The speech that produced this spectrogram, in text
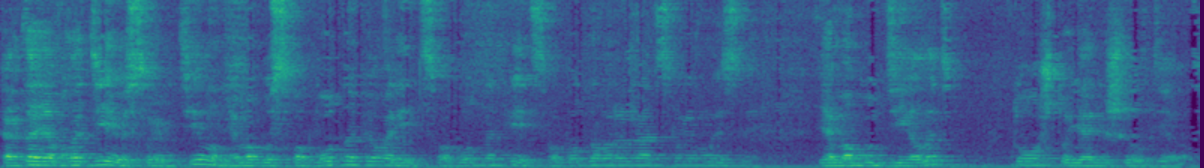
Когда я владею своим телом, я могу свободно говорить, свободно петь, свободно выражать свои мысли. Я могу делать то, что я решил делать.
